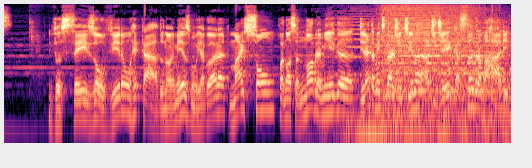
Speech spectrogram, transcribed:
Vocês ouviram o recado, não é mesmo? E agora, mais som com a nossa nobre amiga, diretamente da Argentina, a DJ Cassandra Bahari.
